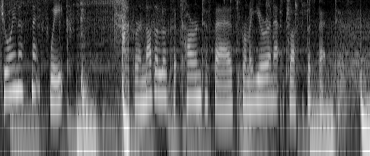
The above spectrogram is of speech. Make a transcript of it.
Join us next week for another look at current affairs from a Euranet Plus perspective.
